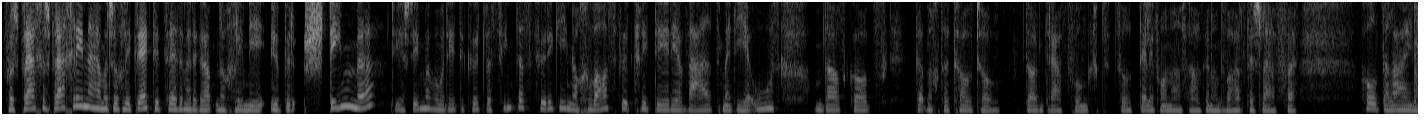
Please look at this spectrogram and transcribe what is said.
Von Sprecher, Sprecherinnen haben wir schon ein bisschen geredet. Jetzt reden wir gerade noch ein bisschen mehr über Stimmen. Die Stimmen, die man dort gehört, was sind das für eine? Nach was für Kriterien wählt man die aus? Um das geht es gerade nach der Toto, hier im Treffpunkt zu Telefonansagen und Warteschläfen. Hold the line.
